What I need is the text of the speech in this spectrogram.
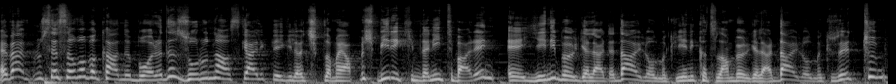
Efendim Rusya Savunma Bakanlığı bu arada zorunlu askerlikle ilgili açıklama yapmış. 1 Ekim'den itibaren e, yeni bölgelerde dahil olmak, yeni katılan bölgeler dahil olmak üzere tüm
